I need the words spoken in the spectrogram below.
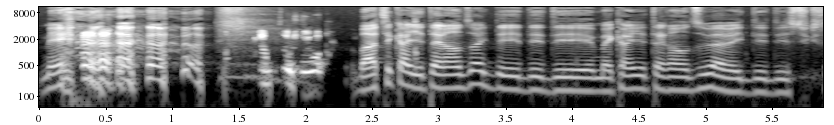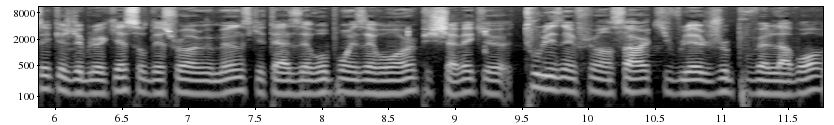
Mais. Comme toujours. Bah, tu sais, quand il était rendu avec des, des, des, Mais quand il était rendu avec des, des succès que je débloquais sur Destroy All Humans qui était à 0.01, puis je savais que tous les influenceurs qui voulaient le jeu pouvaient l'avoir,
